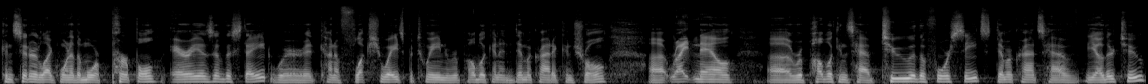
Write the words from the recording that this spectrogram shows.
considered like one of the more purple areas of the state where it kind of fluctuates between Republican and Democratic control. Uh, right now, uh, Republicans have two of the four seats, Democrats have the other two,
